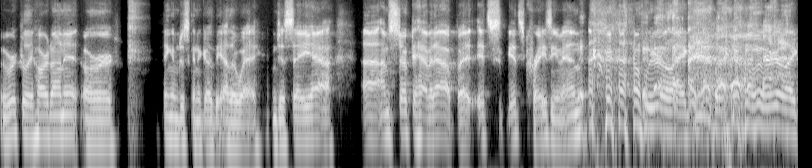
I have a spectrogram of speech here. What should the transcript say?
we worked really hard on it, or I think I'm just going to go the other way and just say, yeah, uh, I'm stoked to have it out, but it's it's crazy, man. we were like, we were like,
